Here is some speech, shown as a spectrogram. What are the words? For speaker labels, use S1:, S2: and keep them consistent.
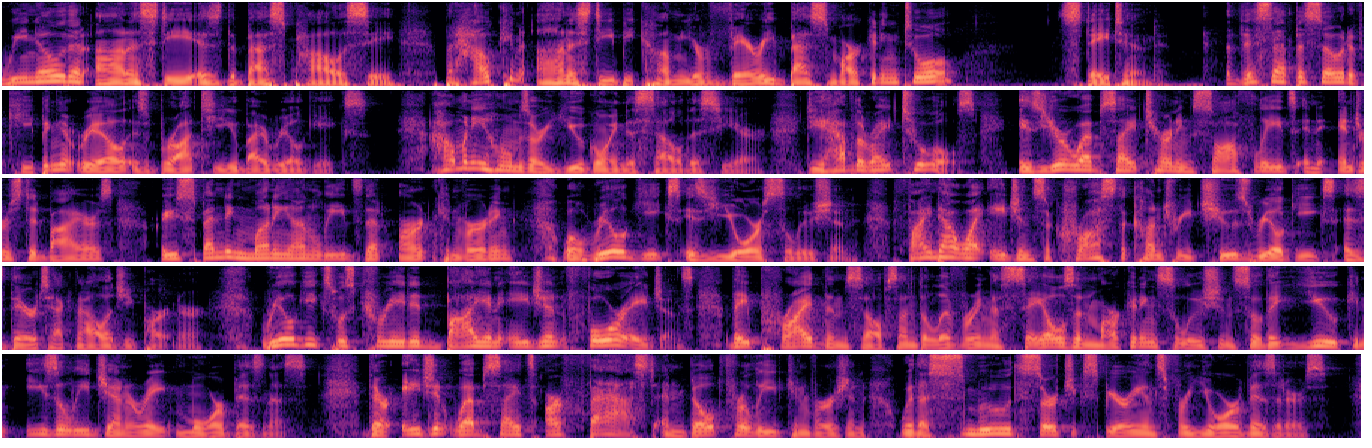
S1: We know that honesty is the best policy, but how can honesty become your very best marketing tool? Stay tuned. This episode of Keeping It Real is brought to you by Real Geeks. How many homes are you going to sell this year? Do you have the right tools? Is your website turning soft leads into interested buyers? Are you spending money on leads that aren't converting? Well, Real Geeks is your solution. Find out why agents across the country choose Real Geeks as their technology partner. Real Geeks was created by an agent for agents. They pride themselves on delivering a sales and marketing solution so that you can easily generate more business. Their agent websites are fast and built for lead conversion with a smooth search experience for your visitors.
